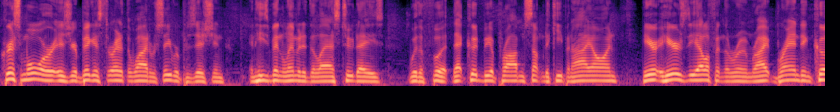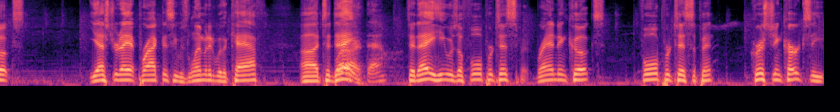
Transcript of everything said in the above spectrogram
Chris Moore is your biggest threat at the wide receiver position, and he's been limited the last two days with a foot. That could be a problem, something to keep an eye on. Here, here's the elephant in the room, right? Brandin Cooks Yesterday at practice, he was limited with a calf. Uh, today, today he was a full participant. Brandin Cooks, full participant. Christian Kirksey,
